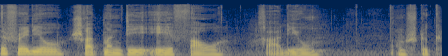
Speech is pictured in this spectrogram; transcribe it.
Defradio schreibt man D-E-V Radio am Stück.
